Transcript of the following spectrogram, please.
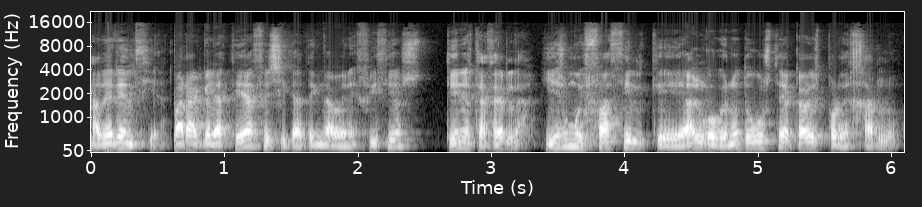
Adherencia. Para que la actividad física tenga beneficios, tienes que hacerla. Y es muy fácil que algo que no te guste acabes por dejarlo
